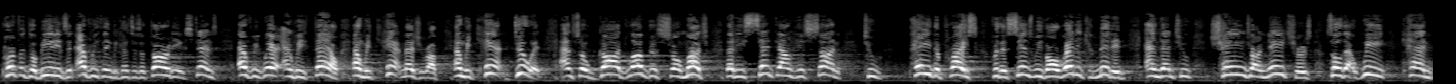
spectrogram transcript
perfect obedience in everything because His authority extends everywhere and we fail and we can't measure up and we can't do it. And so God loved us so much that He sent down His Son to pay the price for the sins we've already committed and then to change our natures so that we can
